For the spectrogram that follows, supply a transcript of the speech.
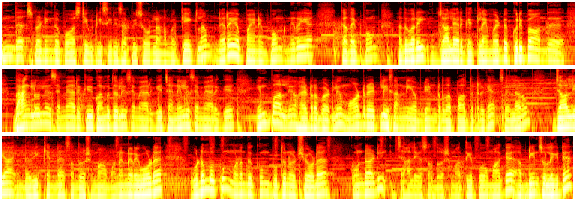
இந்த ஸ்ப்ரெடிங் த பாசிட்டிவிட்டி சீரீஸ் எபிசோடில் நம்ம கேட்கலாம். நிறைய பயணிப்போம் நிறைய கதைப்போம். அதுவரை ஜாலியாக இருக்குது கிளைமேட்டு குறிப்பாக வந்து பெங்களூர்லேயும் செம்மையாக இருக்குது கோயம்புத்தூர்லேயும் செம்மையாக இருக்குது சென்னையிலும் செம்மையாக இருக்குது இம்பால்லையும் ஹைதராபாத்லேயும் மாடரேட்லி சன்னி அப்படின்றத பார்த்துட்ருக்கேன் ஸோ எல்லோரும் ஜாலியாக இந்த வீக்கெண்டை சந்தோஷமாக மனநிறைவோட உடம்புக்கும் மனதுக்கும் புத்துணர்ச்சியோட கொண்டாடி ஜாலியாக சந்தோஷமாக தீர்ப்போமாக அப்படின்னு சொல்லிக்கிட்டு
